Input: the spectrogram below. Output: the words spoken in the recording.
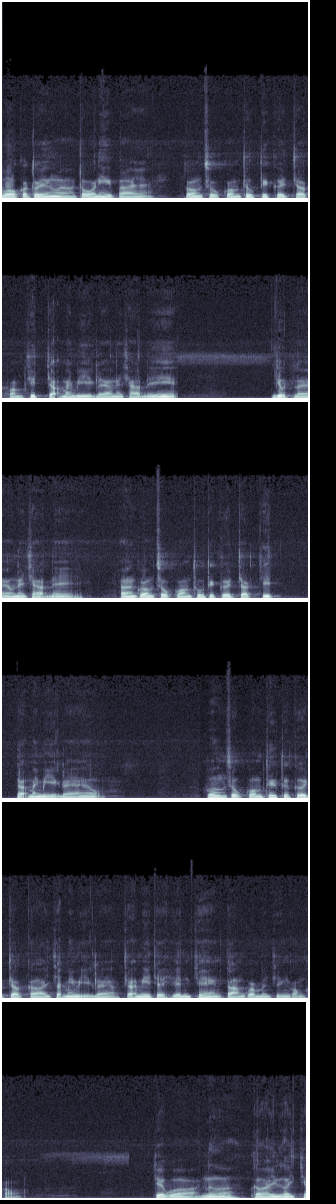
บอกกับตัวเองว่าต่อนี้ไปความสุขความทุกข์ที่เกิดจากความคิดจะไม่มีอีกแล้วในชาตินี้ หยุดแล้วในชาตินี้าความสุขความทุกข์ที่เกิดจากจิต จะไม่มีอีกแล้ว ความสุขความทุกข์ที่เกิดจากกายจะไม่มีอีกแล้ว จะมีแต่เห็นแจ้งตามความเป็นจริงของเขาเรียกว่าเหนือกายเหนือใจ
